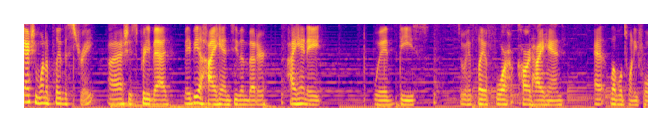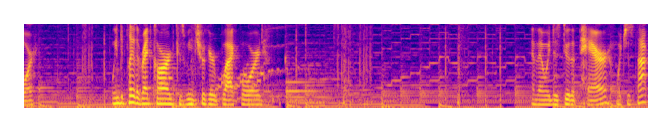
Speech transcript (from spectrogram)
We actually want to play this straight. Uh, actually, it's pretty bad. Maybe a high hand's even better. High hand 8 with these. So we play a 4 card high hand at level 24. We need to play the red card because we trigger blackboard. And then we just do the pair, which is not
